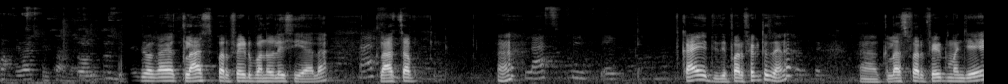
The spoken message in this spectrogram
भारी वाटते चालायला. बघा क्लास परफेक्ट बनवले सियाला. क्लासचा काय आहे तिथे? परफेक्टच आहे ना? क्लास परफेक्ट म्हणजे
